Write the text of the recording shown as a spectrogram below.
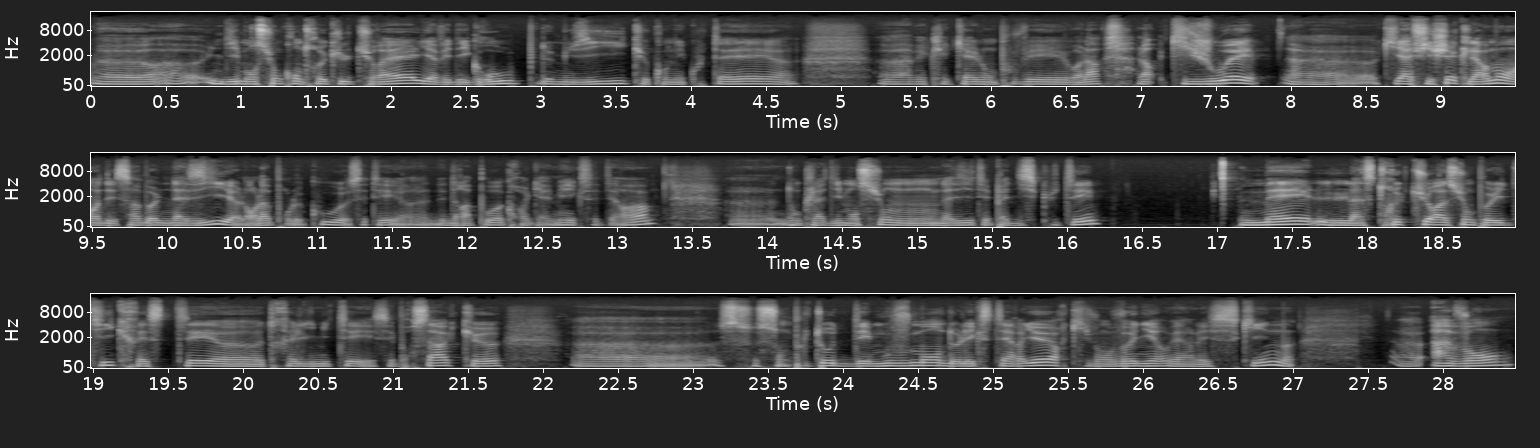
une dimension contre-culturelle, il y avait des groupes de musique qu'on écoutait, avec lesquels on pouvait, voilà, alors qui jouaient, qui affichaient clairement hein, des symboles nazis, alors là pour le coup c'était des drapeaux à croix gammée, etc. donc la dimension nazie n'était pas discutée mais la structuration politique restait euh, très limitée. C'est pour ça que euh, ce sont plutôt des mouvements de l'extérieur qui vont venir vers les skins euh, avant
